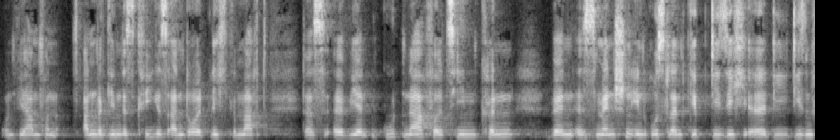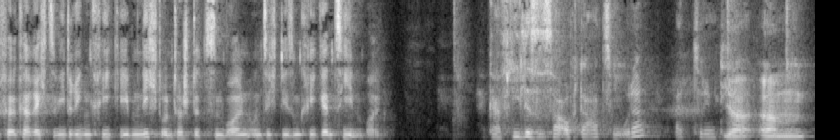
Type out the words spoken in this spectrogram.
Und wir haben von Anbeginn des Krieges an deutlich gemacht, dass äh, wir gut nachvollziehen können, wenn es Menschen in Russland gibt, die sich, äh, die diesen völkerrechtswidrigen Krieg eben nicht unterstützen wollen und sich diesem Krieg entziehen wollen. Herr Gavrilis ist ja auch dazu, oder? Zu dem Thema. Ja, ähm,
